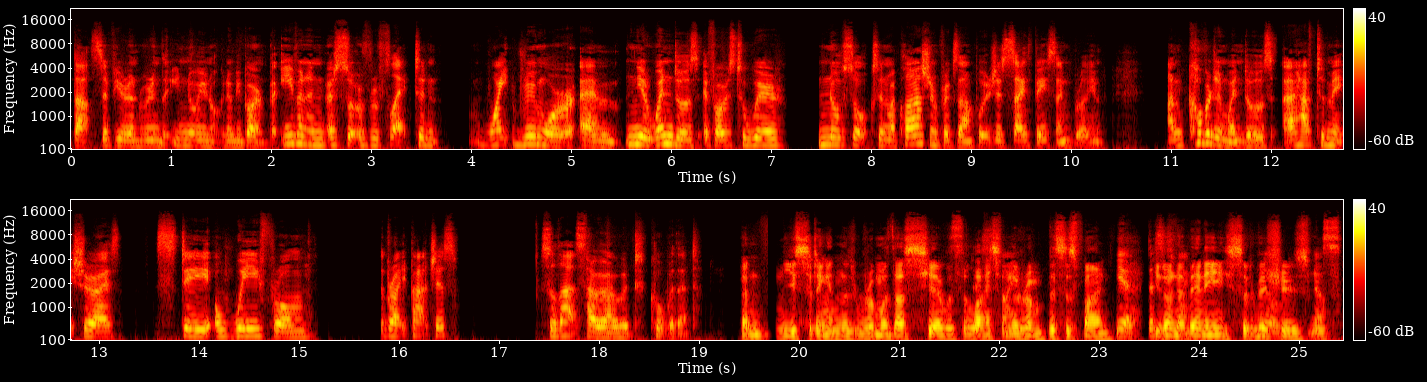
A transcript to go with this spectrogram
that's if you're in a room that you know you're not going to be burnt. But even in a sort of reflecting white room or um, near windows, if I was to wear no socks in my classroom, for example, which is south facing, brilliant, and covered in windows, I have to make sure I stay away from the bright patches. So that's how I would cope with it. And you're sitting in the room with us here with the light in the room. This is fine. Yeah, this you don't have any sort of No, issues no. with.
